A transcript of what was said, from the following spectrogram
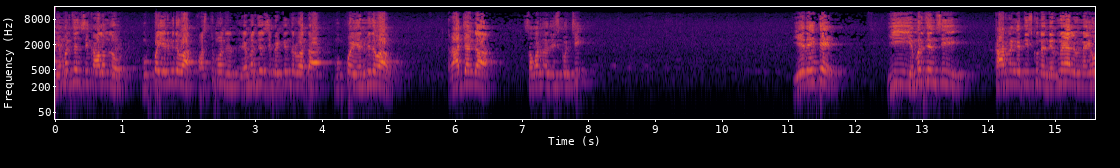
ఎమర్జెన్సీ కాలంలో ముప్పై ఎనిమిదవ ఫస్ట్ ఎమర్జెన్సీ పెట్టిన తర్వాత ముప్పై ఎనిమిదవ రాజ్యాంగ సవరణ తీసుకొచ్చి ఏదైతే ఈ ఎమర్జెన్సీ కారణంగా తీసుకున్న నిర్ణయాలు ఉన్నాయో?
